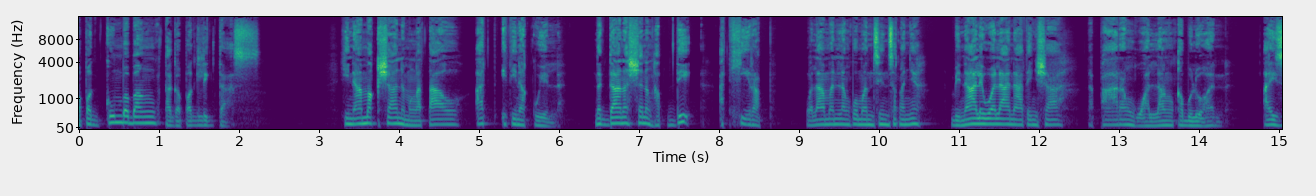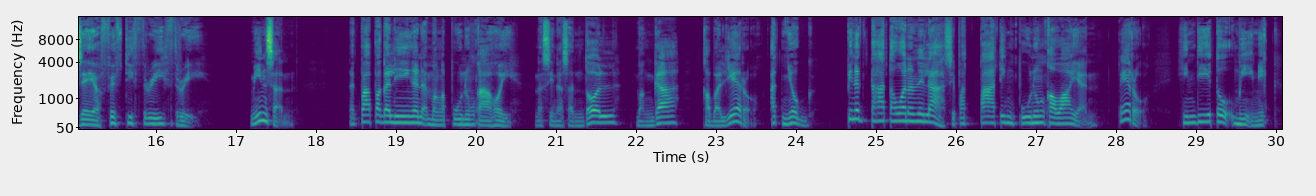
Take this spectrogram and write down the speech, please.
mapagkumbabang tagapagligtas. Hinamak siya ng mga tao at itinakwil. Nagdanas siya ng hapdi at hirap. Wala man lang pumansin sa kanya. Binaliwala natin siya na parang walang kabuluhan. Isaiah 53.3 Minsan, nagpapagalingan ang mga punong kahoy na sinasantol, mangga, kabalyero at nyog. Pinagtatawanan nila si patpating punong kawayan pero hindi ito umiimik.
